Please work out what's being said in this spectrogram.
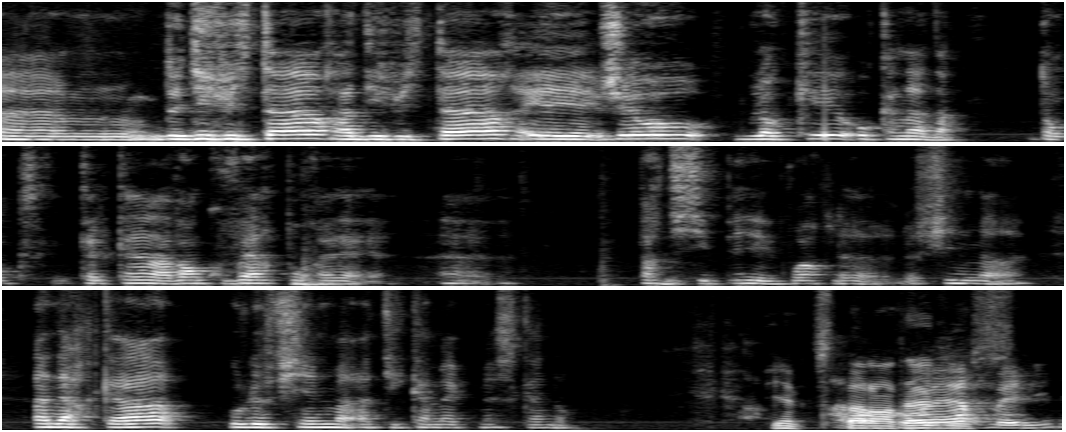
euh, de 18h à 18h et géo-bloqué au Canada. Donc, quelqu'un à Vancouver pourrait euh, participer et voir le, film Anarcha ou le film Atikamek Mescano. Puis une petite parenthèse aussi.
